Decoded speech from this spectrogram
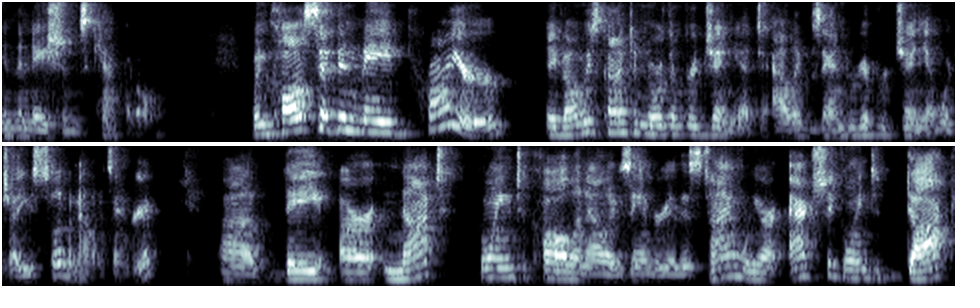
in the nation's capital. When calls have been made prior, they've always gone to Northern Virginia, to Alexandria, Virginia, which I used to live in Alexandria. Uh, they are not going to call in Alexandria this time. We are actually going to dock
